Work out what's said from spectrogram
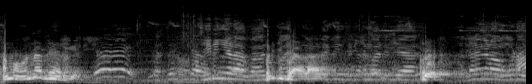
ஆமா ஒன்னா தான் இருக்கு பிடிச்சிட்டாளா சிரிக்க மாட்டீங்க. என்னங்கடா உங்களோட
